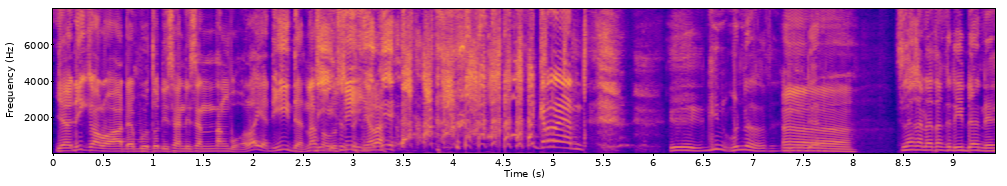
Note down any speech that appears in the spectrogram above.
Jadi kalau ada butuh desain-desain tentang bola ya di dan lah solusinya lah. Keren. Iya, gini bener. Didan. Eh, Silakan datang ke Didan ya.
